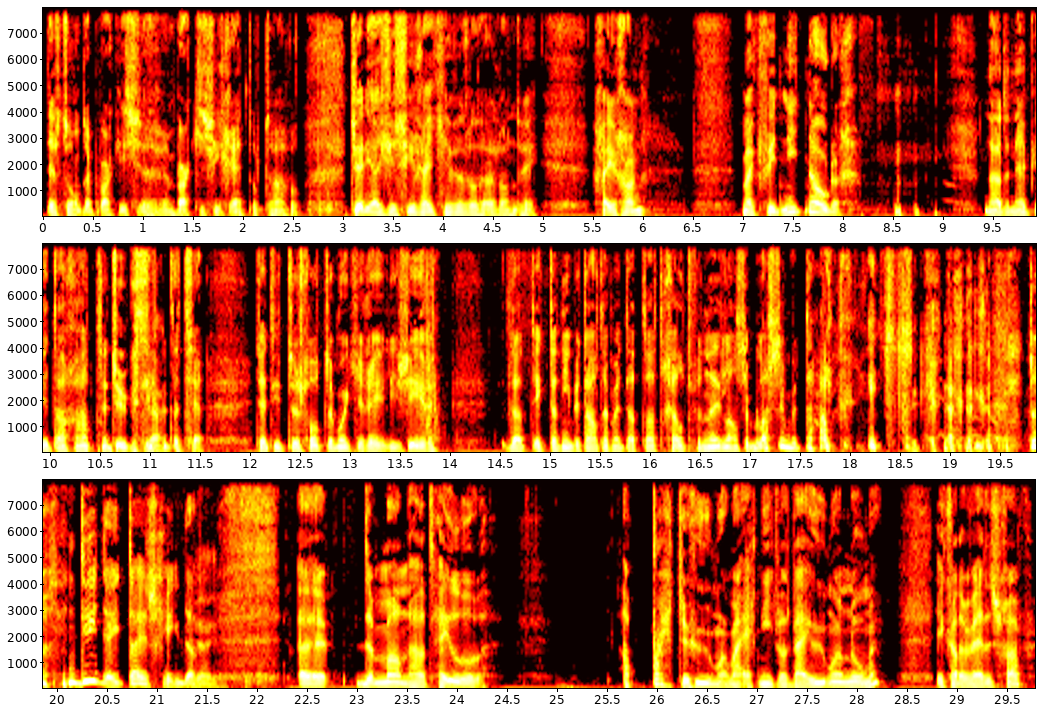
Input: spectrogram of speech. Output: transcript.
er stond een bakje, uh, een bakje sigaret op tafel. Toen als je een sigaretje wil, dan hey, ga je gang. Maar ik vind het niet nodig. nou, dan heb je het al gehad natuurlijk. Ja. Dat zet, zet hij tenslotte moet je realiseren dat ik dat niet betaald heb... maar dat dat geld van de Nederlandse belastingbetaler is. Tot in die details ging dat. Ja, ja. Uh, de man had heel aparte humor, maar echt niet wat wij humor noemen. Ik had een weddenschap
